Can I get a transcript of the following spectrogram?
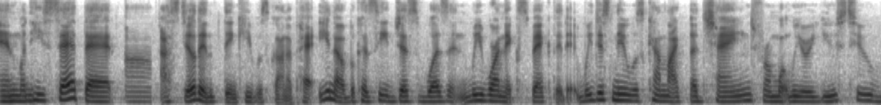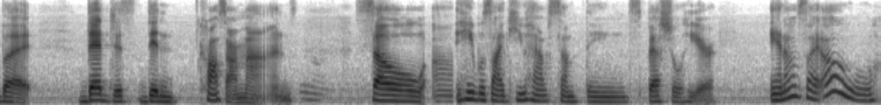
And when he said that, um, I still didn't think he was going to pay, you know, because he just wasn't, we weren't expected it. We just knew it was kind of like a change from what we were used to, but that just didn't cross our minds. Mm. So um, he was like, You have something special here. And I was like, Oh,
